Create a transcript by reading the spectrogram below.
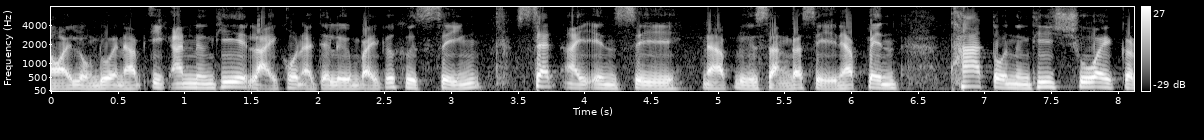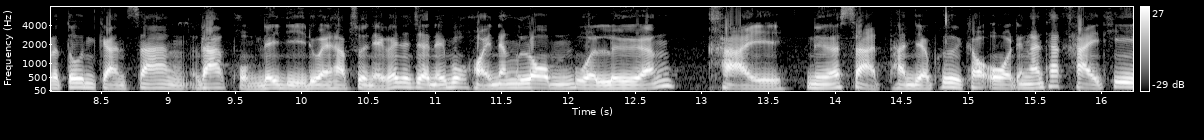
น้อยลงด้วยนะครับ อีกอันหนึงที่หลายคนอาจจะลืมไปก็คือซิงค์ ZINC นะครับหรือสังกะสีนะครับเป็นธาตุตัวหนึ่งที่ช่วยกระตุ้นการสร้างรากผมได้ดีด้วยนะครับ ส่วนใหญ่ก็จะเจอในพวกหอยนางรมหัวเหลืองไข่เนื้อสัตว์ธัญพืชข้าวโอ๊ตดังนั้นถ้าใครที่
